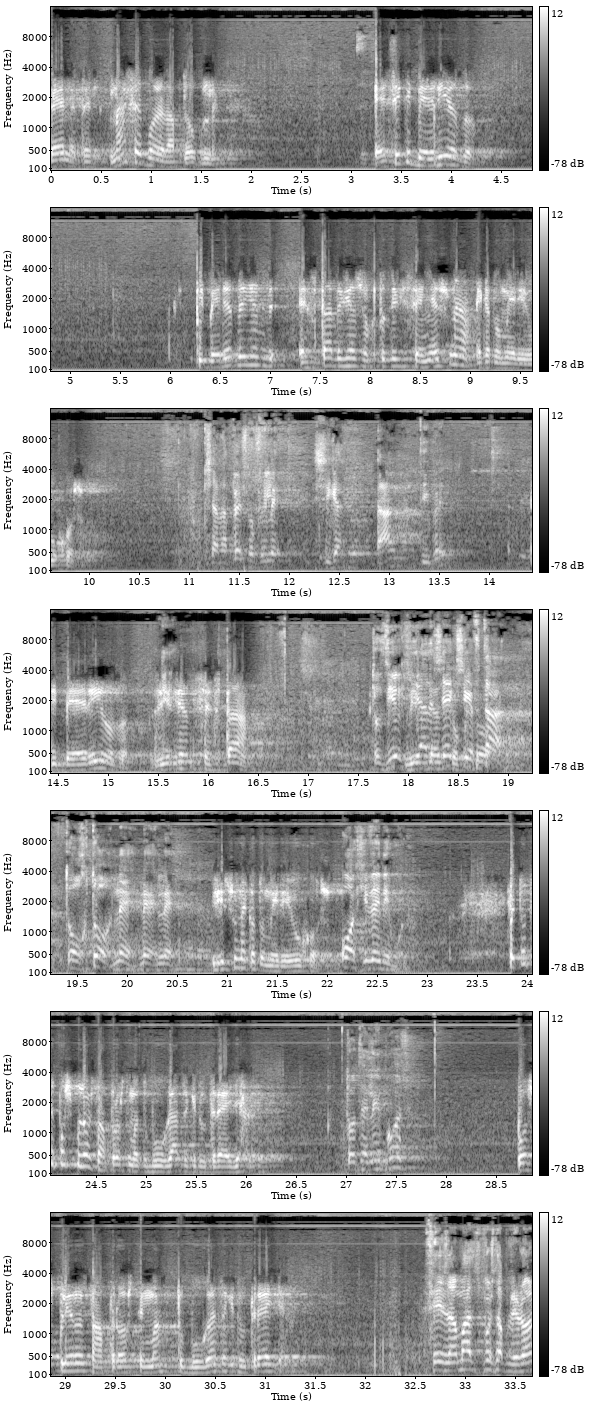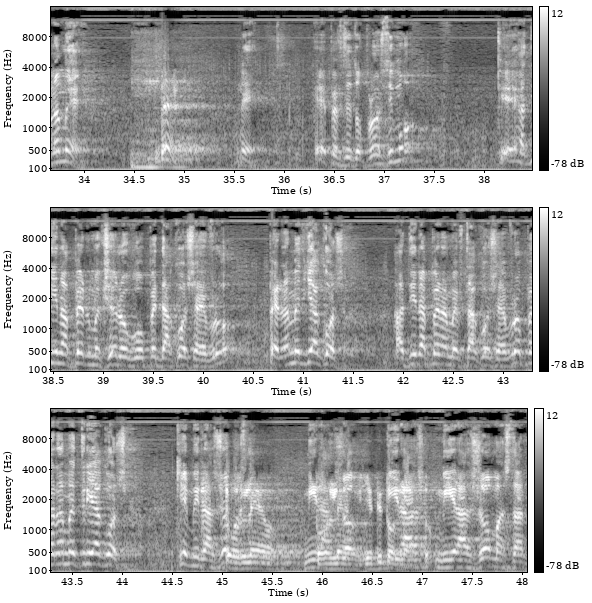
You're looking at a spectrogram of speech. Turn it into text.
Τέλε, τέλε. Να σε πω, ρε Ραπτόπουλε. Εσύ την περίοδο. Την περίοδο 2007, 2008, 2009 ήσουν εκατομμυριούχος. Ξαναπες το φίλε. Σιγά. Α, τι είπε; Την περίοδο 2007 Το 2006-2007. Το 8. Ναι, ναι, ναι. ήσουν εκατομμυριούχος. Όχι, δεν ήμουν. Και τότε πώς πλήρωσε τα πρόστιμα του Μπουγάτσα και του Τρέλια. Τότε λέει πώς; Πώς πλήρωσε τα πρόστιμα του Μπουγάτσα και του Τρέλια. Θες να μάθεις πώς τα πληρώναμε; Ναι. Ναι. Έπεφτε το πρόστιμο και αντί να παίρνουμε, ξέρω εγώ, 500 ευρώ, παίρναμε 200. Αντί να παίρναμε 700 ευρώ, παίρναμε 300. Και μοιραζόμασταν. Το λέω. Το λέω. Γιατί το μοιραζ- λέω. Μοιραζόμασταν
